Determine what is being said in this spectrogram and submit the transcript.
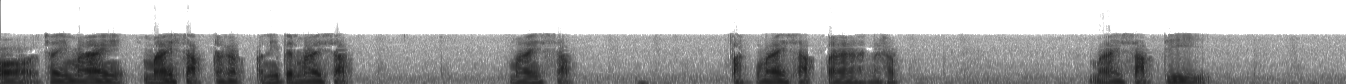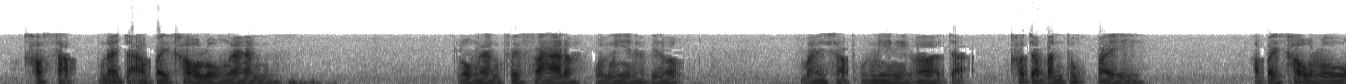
ก็ใช้ไม้ไม้สับนะครับ อันนี้เป็นไม้สับ ไม้สับ ตักไม้สับมานะครับ ไม้สับที่เขาสับน่าจะเอาไปเข้าโรงงาน โรงงานไฟฟ้าเนาะพวกนี้นะพี่น้องไม้สับพวกนี้นี่ก็จะเขาจะบรรทุกไป เอาไปเข้าโรง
